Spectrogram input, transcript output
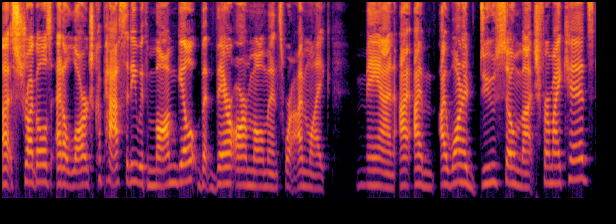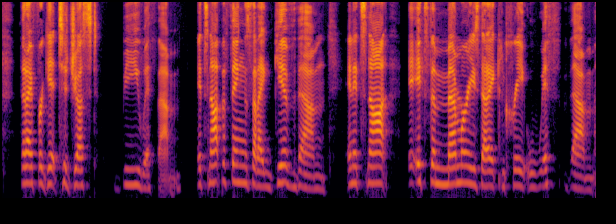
uh, struggles at a large capacity with mom guilt but there are moments where i'm like man I, i'm i want to do so much for my kids that i forget to just be with them. It's not the things that i give them and it's not it's the memories that I can create with them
